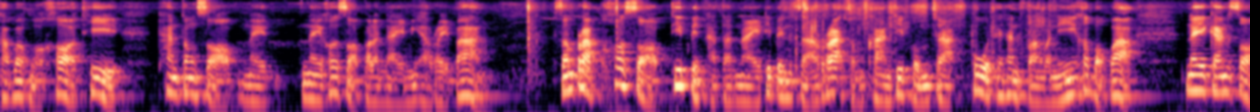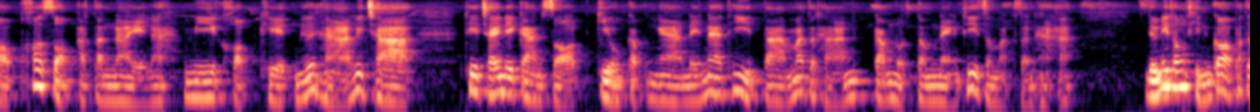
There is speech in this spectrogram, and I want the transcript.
ครับว่าหัวข้อที่ท่านต้องสอบในในข้อสอบปรนัยมีอะไรบ้างสำหรับข้อสอบที่เป็นอัตนัยที่เป็นสาระสำคัญที่ผมจะพูดให้ท่านฟังวันนี้เขาบอกว่า ในการสอบข้อสอบอัตนัยนะมีขอบเขตเนื้อหาวิชา ที่ใช้ในการสอบเกี่ยวกับงานในหน้าที่ตามมาตรฐานกำหนดตำแหน่งที่สมัครสรรหา เดี๋ยวนี้ท้องถิ่นก็พัฒ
